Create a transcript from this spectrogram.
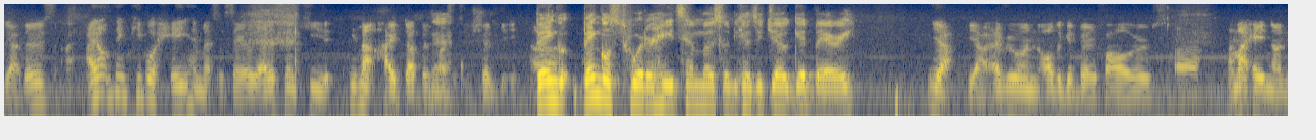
Yeah, there's. I don't think people hate him necessarily. I just think he he's not hyped up as Yeah. much as he should be. Uh, Beng- Bengals Twitter hates him mostly because of Joe Goodberry. Yeah, yeah. Everyone, all the Goodberry followers. Uh, I'm not hating on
